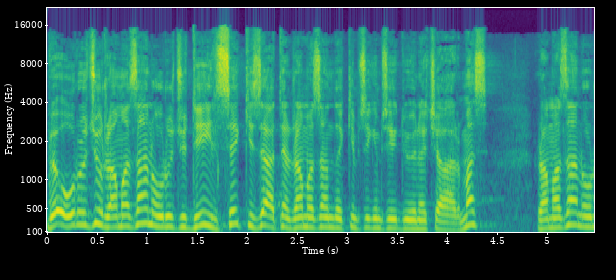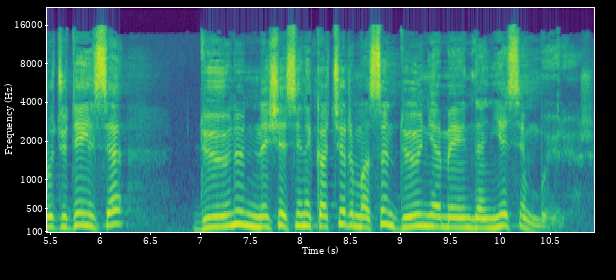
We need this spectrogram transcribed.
ve orucu Ramazan orucu değilse ki zaten Ramazan'da kimse kimseyi düğüne çağırmaz. Ramazan orucu değilse düğünün neşesini kaçırmasın, düğün yemeğinden yesin buyuruyor.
